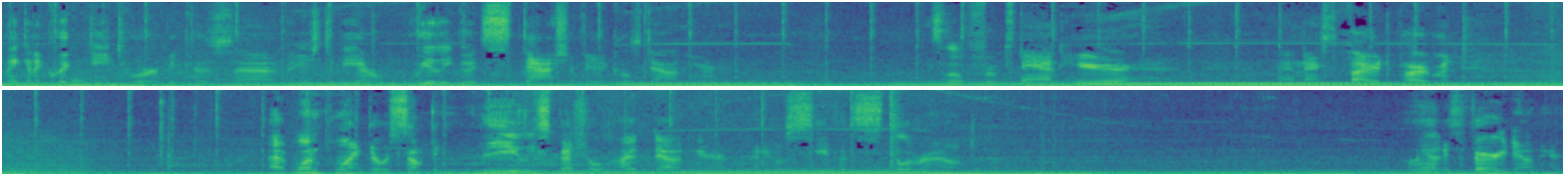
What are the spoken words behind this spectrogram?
making a quick detour because uh, there used to be a really good stash of vehicles down here. There's a little fruit stand here, and there's the fire department. At one point, there was something really special hiding down here. I'm gonna go see if it's still around. Oh yeah, there's a ferry down here.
